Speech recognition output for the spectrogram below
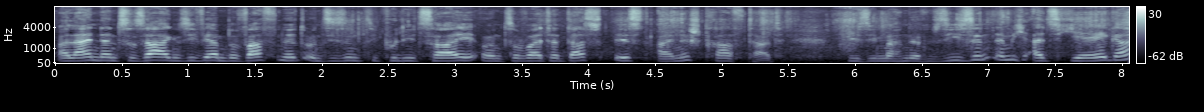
Allein dann zu sagen, sie wären bewaffnet und sie sind die Polizei und so weiter, das ist eine Straftat, die sie machen dürfen. Sie sind nämlich als Jäger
